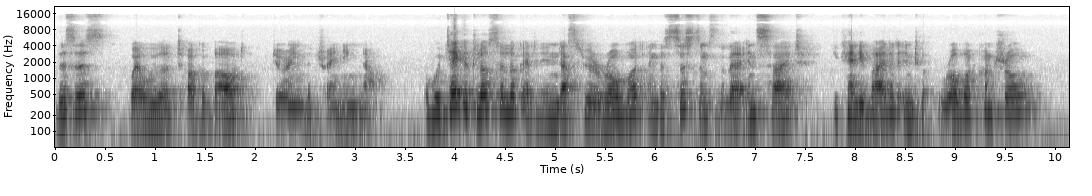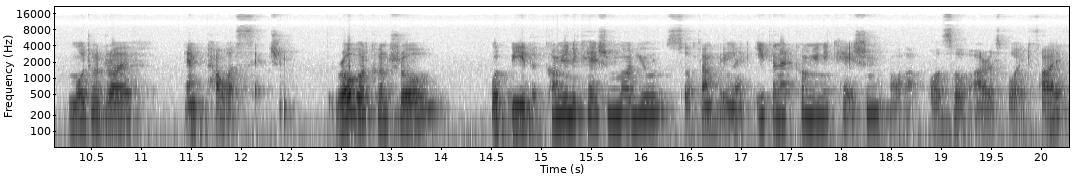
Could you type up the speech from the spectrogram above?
This is where we will talk about during the training now. If we take a closer look at an industrial robot and the systems that are inside, you can divide it into robot control, motor drive, and power section. Robot control would be the communication module, so something like Ethernet communication or also RS485.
